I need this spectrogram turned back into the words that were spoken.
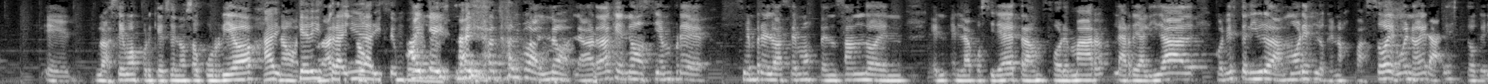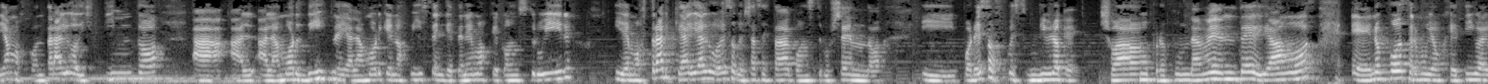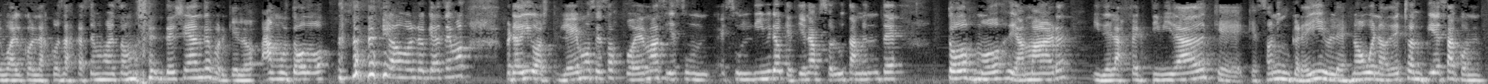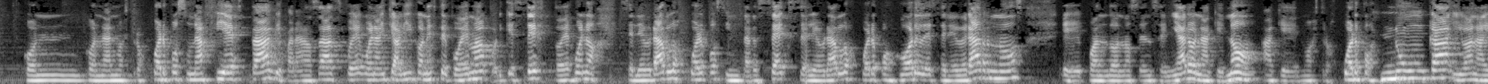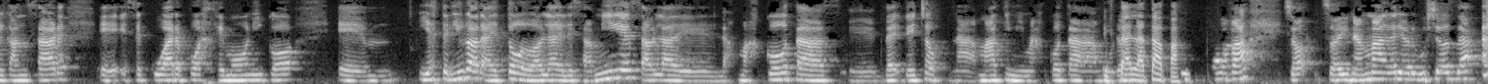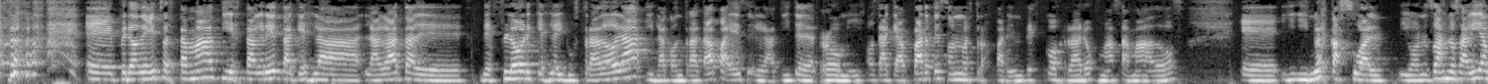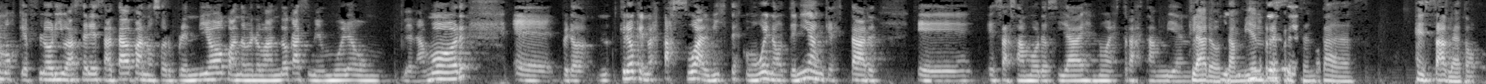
eh, lo hacemos porque se nos ocurrió. Ay, qué distraída, dice un poco. Ay, qué distraída, tal cual. No, la verdad que no, siempre, siempre lo hacemos pensando en, la posibilidad de transformar la realidad. Con este libro de amores lo que nos pasó es, bueno, era esto, queríamos contar algo distinto al, al amor Disney, al amor que nos dicen que tenemos que construir y demostrar que hay algo de eso que ya se estaba construyendo y por eso es un libro que yo amo profundamente, digamos. Eh, no puedo ser muy objetiva igual con las cosas que hacemos de Somos Centelleantes porque lo amo todo, digamos, lo que hacemos, pero digo, leemos esos poemas y es un, es un libro que tiene absolutamente todos modos de amar y de la afectividad que, que son increíbles, ¿no? Bueno, de hecho empieza con con, a nuestros cuerpos una fiesta, que para nosotras fue, bueno, hay que abrir con este poema porque es esto, es bueno, celebrar los cuerpos intersex, celebrar los cuerpos gordes, celebrarnos eh, cuando nos enseñaron a que no, a que nuestros cuerpos nunca iban a alcanzar eh, ese cuerpo hegemónico. Em, y este libro habla de todo, habla de les amigues, habla de las mascotas. Eh, de, hecho, nada, Mati, mi mascota. Está en la tapa. Yo soy una madre orgullosa. Eh, pero de hecho está Mati, está Greta, que es la, la gata de, de, Flor, que es la ilustradora, y la contratapa es el gatite de Romy. O sea que aparte son nuestros parentescos raros más amados. Eh, y, y, no es casual, digo, nosotros no sabíamos que Flor iba a hacer esa tapa, nos sorprendió cuando me lo mandó, casi me muero un, del amor, eh, pero creo que no es casual, ¿viste? Es como, bueno, tenían que estar eh, esas amorosidades nuestras también. Claro, y, también representadas. Exacto. Claro.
